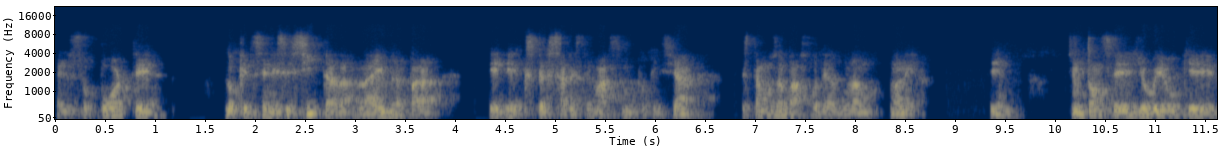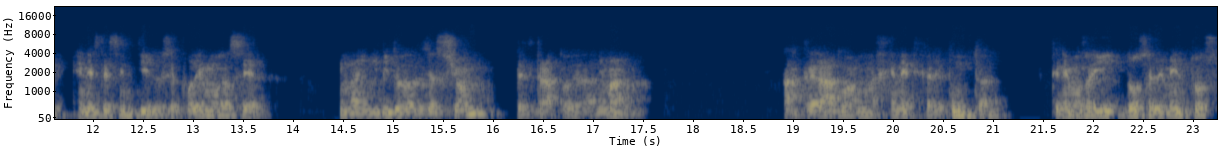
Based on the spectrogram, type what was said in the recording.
el soporte, lo que se necesita la, hembra para eh, expresar este máximo potencial, estamos abajo de alguna manera. Entonces yo veo que en este sentido, si podemos hacer una individualización del trato del animal, acreditado a una genética de punta, tenemos ahí dos elementos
